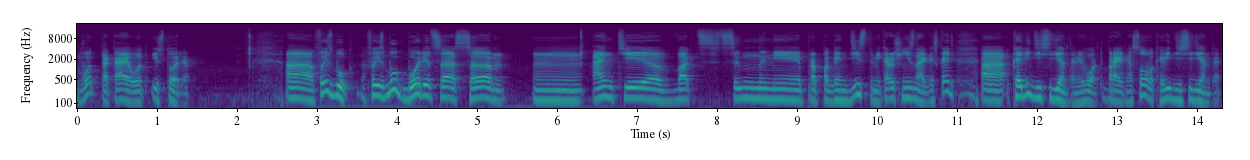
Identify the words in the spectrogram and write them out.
Вот такая вот история. А, Facebook. Facebook борется с антивакцинными пропагандистами, короче, не знаю, как сказать, а, ковид-диссидентами, вот, правильное слово, ковид-диссиденты.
